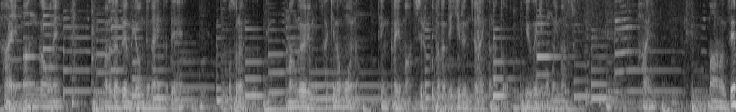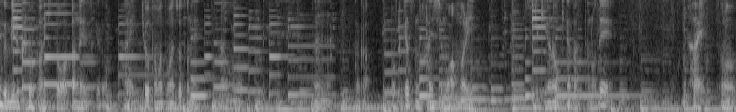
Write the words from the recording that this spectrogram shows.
はい漫画をね私は全部読んでないのでおそらく漫画よりも先の方の展開を知ることができるんじゃないかなというふうに思います。はい。まあ、あの全部見るかどうかはちょっと分かんないですけど、はい、今日たまたまちょっとねあのうんなんかポッドキャストの配信もあんまり気が起きなかったのではい。その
